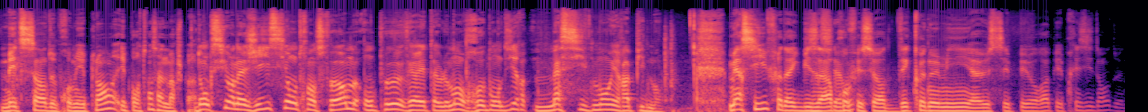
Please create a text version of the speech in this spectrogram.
médecins de premier plan, et pourtant ça ne marche pas. Donc si on agit, si on transforme, on peut véritablement rebondir massivement et rapidement. Merci Frédéric Bizarre, professeur d'économie à ECP Europe et président de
